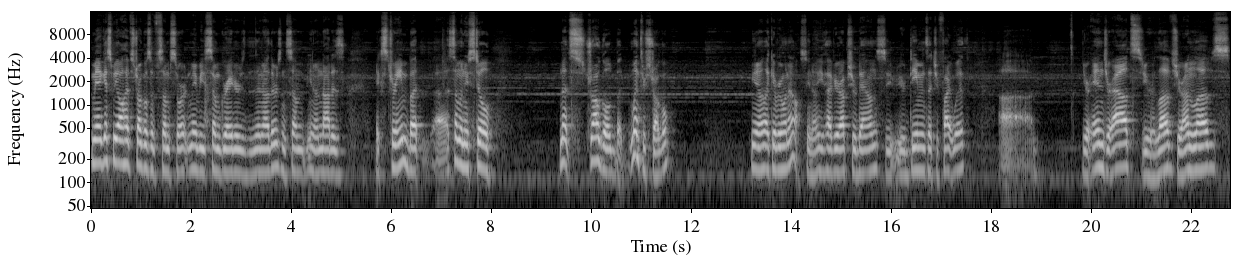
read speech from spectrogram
I mean, I guess we all have struggles of some sort, and maybe some greater than others, and some, you know, not as extreme. But uh, someone who still not struggled, but went through struggle. You know, like everyone else. You know, you have your ups, your downs, your demons that you fight with, uh, your ins, your outs, your loves, your unloves,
